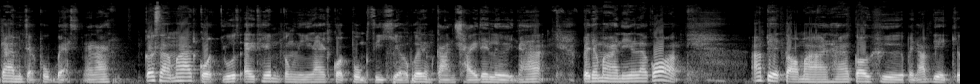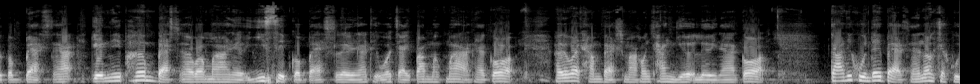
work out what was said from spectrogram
ได้มาจากพวกแบชนะนะก็สามารถกด use item ตรงนี้นะกดปุ่มสีเขียวเพื่อทำการใช้ได้เลยนะฮะเป็นประมาณนี้แล้วก็ อัปเดตต่อมานะฮะก็คือเป็นอัปเดตเกี่ยวกับแบชนะฮะเกมนี้เพิ่มแบชประมาณเนี่ย20กว่าแบชเลยนะถือว่าใจปั้มมากๆนะก็เขาเรียกว่าทำแบชมาค่อนข้างเยอะเลยนะก็การที่คุณได้แบชนะนอกจากคุณ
